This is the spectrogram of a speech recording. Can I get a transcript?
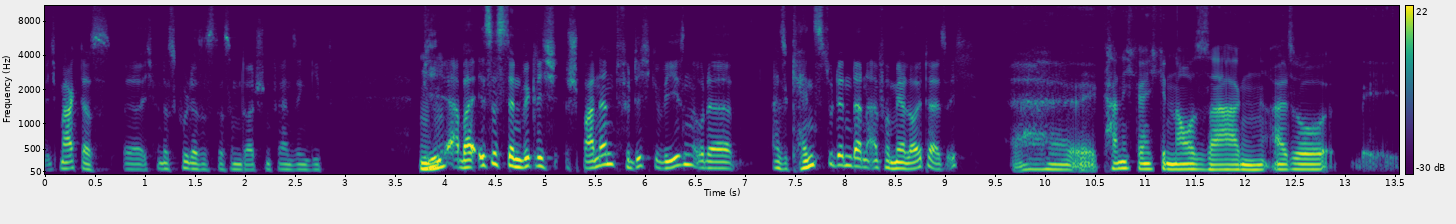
ich mag das. Äh, ich finde das cool, dass es das im deutschen Fernsehen gibt. Wie, Mhm. Aber ist es denn wirklich spannend für dich gewesen? Oder also kennst du denn dann einfach mehr Leute als ich? Äh, kann ich gar nicht genau sagen. Also äh,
